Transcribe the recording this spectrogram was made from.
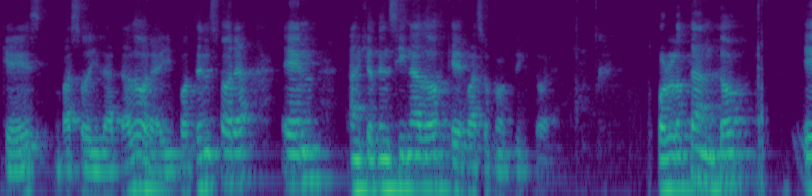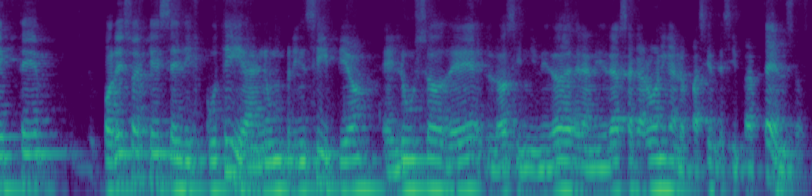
que es vasodilatadora e hipotensora, en angiotensina 2, que es vasoconstrictora. Por lo tanto, este por eso es que se discutía en un principio el uso de los inhibidores de la anidrasa carbónica en los pacientes hipertensos.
